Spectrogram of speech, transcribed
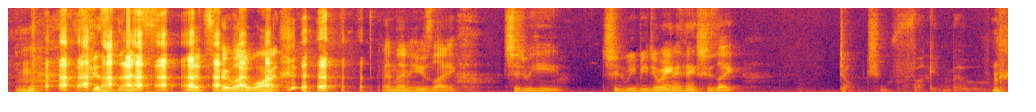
because that's that's who I want. And then he's like, "Should we should we be doing anything?" She's like, "Don't you fucking move."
